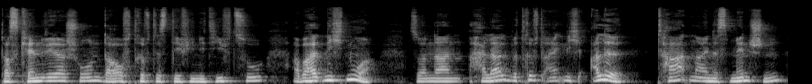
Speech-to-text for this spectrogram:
Das kennen wir ja schon, darauf trifft es definitiv zu. Aber halt nicht nur, sondern Halal betrifft eigentlich alle Taten eines Menschen,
